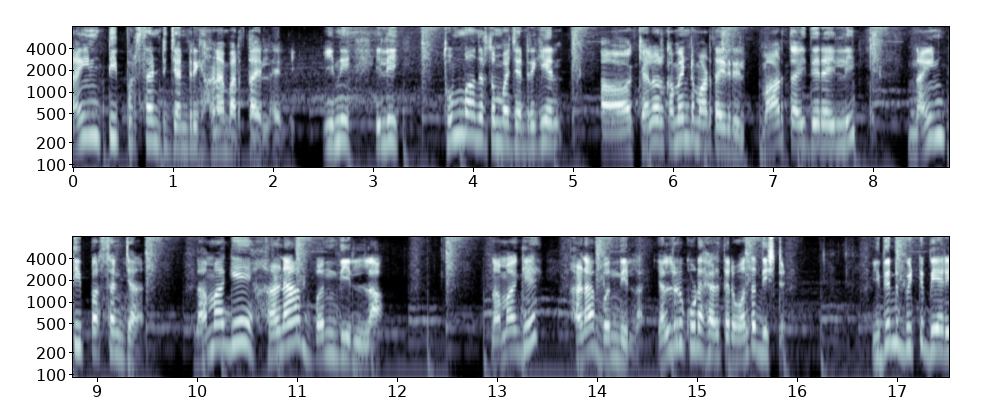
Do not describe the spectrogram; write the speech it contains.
ನೈಂಟಿ ಪರ್ಸೆಂಟ್ ಜನರಿಗೆ ಹಣ ಬರ್ತಾ ಇಲ್ಲ ಇಲ್ಲಿ. ಇನ್ನು ಇಲ್ಲಿ ತುಂಬ ಅಂದರೆ ತುಂಬ ಜನರಿಗೆ ಕೆಲವರು ಕಮೆಂಟ್ ಮಾಡ್ತಾ ಇದ್ರಿ ಮಾಡ್ತಾ ಇದ್ದೀರಾ ಇಲ್ಲಿ? ನೈಂಟಿ ಪರ್ಸೆಂಟ್ ಜನ. ನಮಗೆ ಹಣ ಬಂದಿಲ್ಲ. ನಮಗೆ ಹಣ ಬಂದಿಲ್ಲ. ಎಲ್ಲರೂ ಕೂಡ ಹೇಳ್ತಿರುವಂಥದ್ದು ಇಷ್ಟೇ. ಇದನ್ನು ಬಿಟ್ಟು ಬೇರೆ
